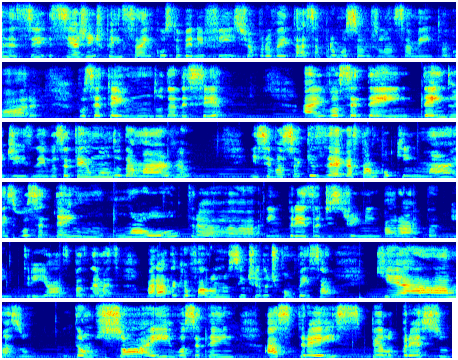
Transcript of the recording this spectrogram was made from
É, se, se a gente pensar em custo-benefício, aproveitar essa promoção de lançamento agora, você tem o mundo da DC, aí você tem, tem do Disney, você tem o mundo da Marvel, e se você quiser gastar um pouquinho mais, você tem um- uma outra empresa de streaming barata, entre aspas, né? Mas barata que eu falo no sentido de compensar, que é a Amazon. Então, só aí você tem as três pelo preço,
